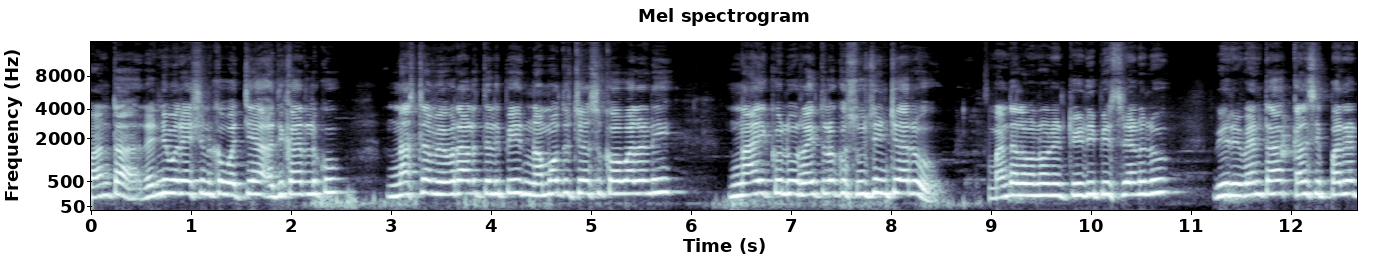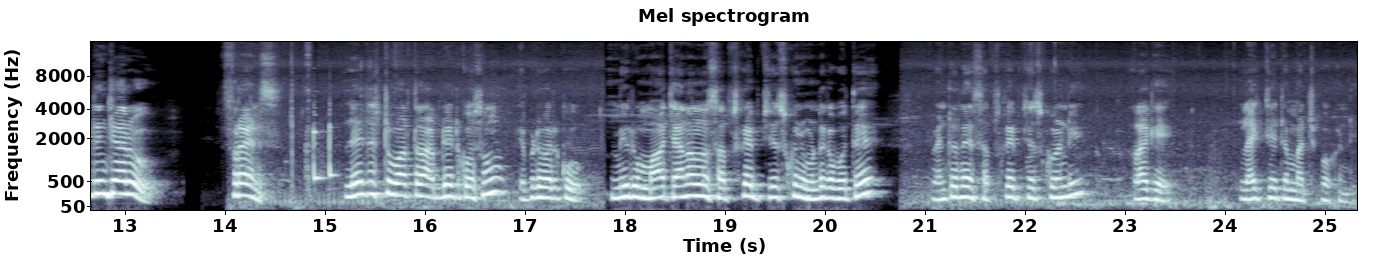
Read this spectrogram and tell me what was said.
పంట రెన్యుమరేషన్కు వచ్చే అధికారులకు నష్టం వివరాలు తెలిపి నమోదు చేసుకోవాలని నాయకులు రైతులకు సూచించారు. మండలంలోని టీడీపీ శ్రేణులు వీరి వెంట కలిసి పర్యటించారు. ఫ్రెండ్స్ లేటెస్ట్ వార్తల అప్డేట్ కోసం ఇప్పటివరకు మీరు మా ఛానల్ను సబ్స్క్రైబ్ చేసుకుని ఉండకపోతే వెంటనే సబ్స్క్రైబ్ చేసుకోండి. అలాగే లైక్ చేయటం మర్చిపోకండి.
